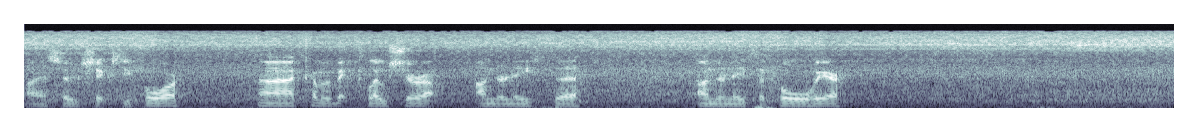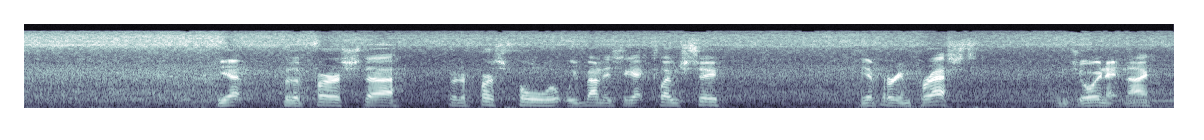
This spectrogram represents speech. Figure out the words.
ISO 64. Uh, come a bit closer up underneath the underneath the pool here. Yep, for the first uh, for the first pool we managed to get close to. Yeah, very impressed. Enjoying it now.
